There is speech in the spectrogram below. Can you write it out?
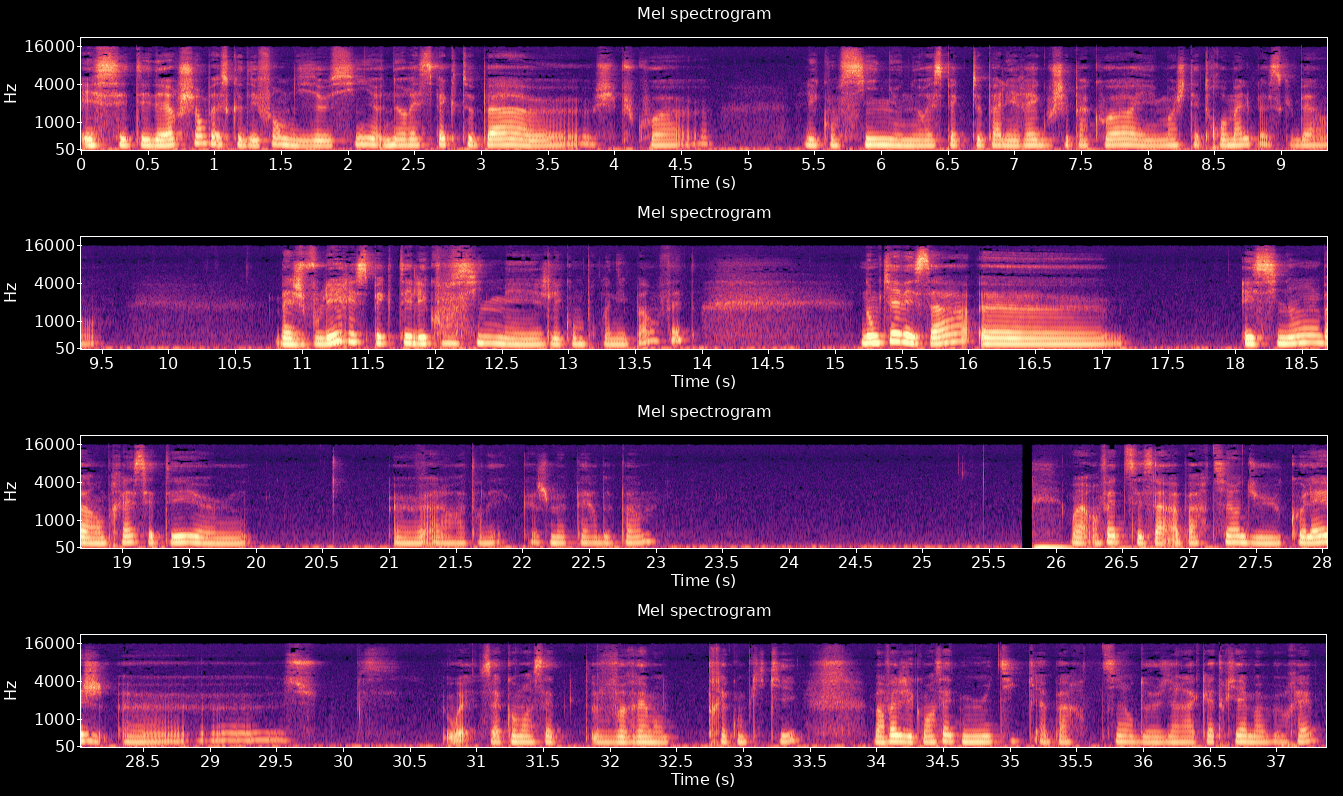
et c'était d'ailleurs chiant parce que des fois on me disait aussi ne respecte pas, je sais plus quoi, les consignes, ne respectent pas les règles ou je sais pas quoi. Et moi j'étais trop mal parce que ben, ben je voulais respecter les consignes mais je les comprenais pas en fait. Donc il y avait ça. Euh, et sinon, ben après c'était... Euh, euh, alors attendez, que je me perde pas. Ouais, en fait c'est ça. À partir du collège, ouais, ça commence à être vraiment très compliqué. En fait, j'ai commencé à être mutique à partir de, la quatrième à peu près.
